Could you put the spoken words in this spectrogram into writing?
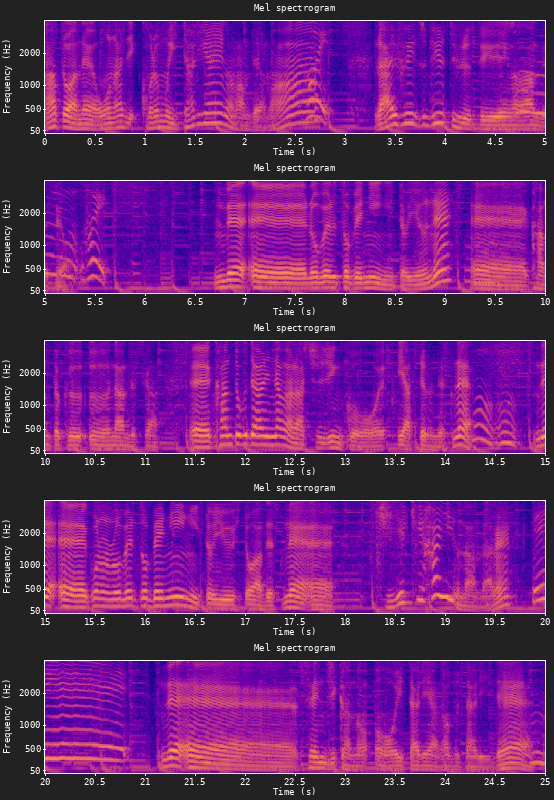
あとはね同じこれもイタリア映画なんだよな「はい Life is Beautiful」という映画なんですよ。うんはいで、えーロベルト・ベニーニというね、えー監督うんなんですが、えー監督でありながら主人公をやってるんですね。うんうんで、えーこのロベルト・ベニーニという人はですね、えー喜劇俳優なんだね。へえで、えー戦時下のおイタリアが舞台でう、ん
